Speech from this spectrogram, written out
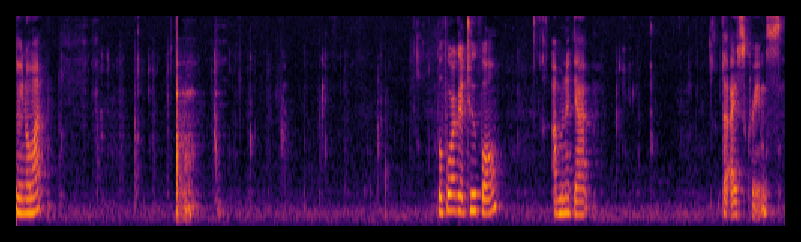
You know what? Before I get too full, I'm gonna get the ice creams.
